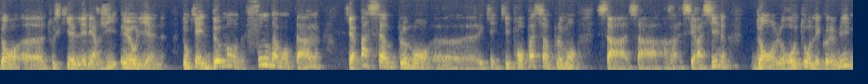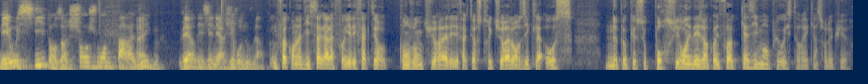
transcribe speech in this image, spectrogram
dans euh, tout ce qui est l'énergie éolienne. Donc il y a une demande fondamentale qui a pas simplement, euh, qui, qui, prend pas simplement sa, sa, ses racines dans le retour de l'économie, mais aussi dans un changement de paradigme. vers des énergies renouvelables. Une fois qu'on a dit ça, à la fois il y a des facteurs conjoncturels et des facteurs structurels, on se dit que la hausse ne peut que se poursuivre. On est déjà encore une fois quasiment au plus haut historique hein, sur le cuivre.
